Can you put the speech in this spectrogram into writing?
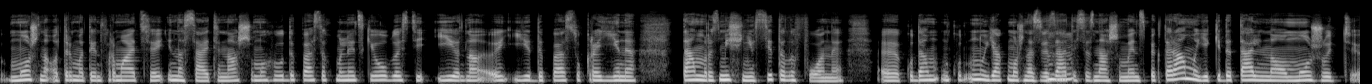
Можна отримати інформацію і на сайті нашому ГУ ДПС у Хмельницькій області, і на і ДПС України. Там розміщені всі телефони, куди ну, як можна зв'язатися з нашими інспекторами, які детально можуть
